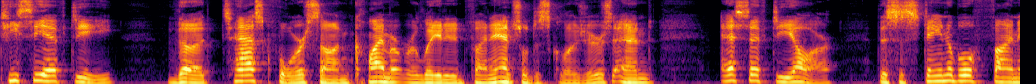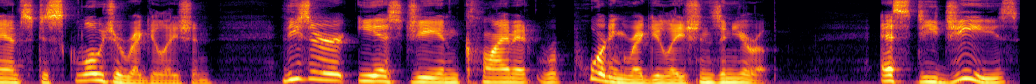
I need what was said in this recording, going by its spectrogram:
TCFD, the Task Force on Climate Related Financial Disclosures, and SFDR, the Sustainable Finance Disclosure Regulation, these are ESG and climate reporting regulations in Europe. SDGs,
